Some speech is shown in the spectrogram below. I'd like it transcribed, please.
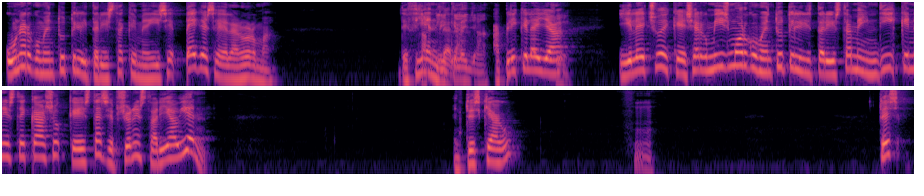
un argumento utilitarista que me dice, péguese de la norma, defiéndela, aplíquela ya, aplíquela ya y el hecho de que ese mismo argumento utilitarista me indique en este caso que esta excepción estaría bien. Entonces, ¿qué hago? Hmm. Entonces,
